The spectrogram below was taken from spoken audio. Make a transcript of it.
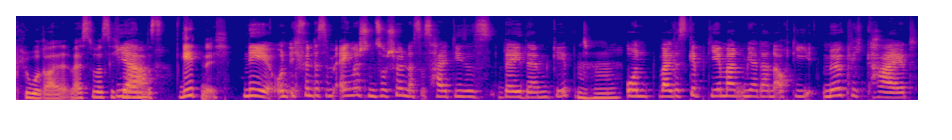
Plural. Weißt du, was ich Ja. meine? Das geht nicht. Nee, und ich finde es im Englischen so schön, dass es halt dieses they, them gibt. Mhm. Und weil es gibt jemandem ja dann auch die Möglichkeit,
